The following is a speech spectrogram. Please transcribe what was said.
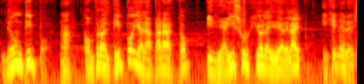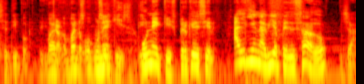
de un tipo. Ah, Compró al tipo y al aparato y de ahí surgió la idea del iPod. ¿Y quién era ese tipo? Y Bueno, bueno un sí, X. Un X, pero quiere decir, alguien había pensado Ya.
